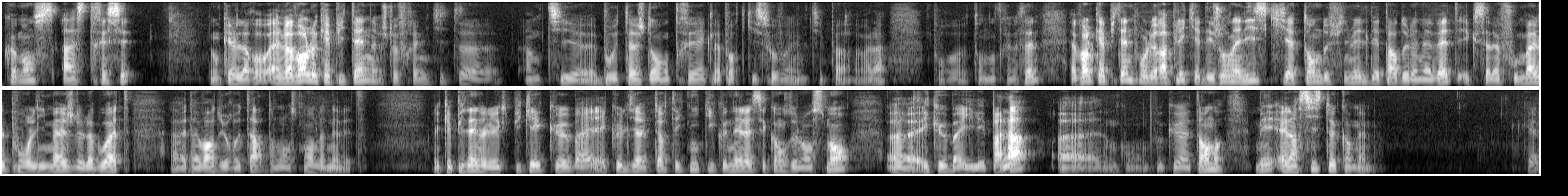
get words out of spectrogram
commence à stresser. Donc elle, va voir le capitaine. Je te ferai une petite, euh, un petit euh, bruitage d'entrée avec la porte qui s'ouvre et un petit pas, voilà, pour euh, ton entrée dans la scène. Elle va voir le capitaine pour lui rappeler qu'il y a des journalistes qui attendent de filmer le départ de la navette et que ça la fout mal pour l'image de la boîte euh, d'avoir du retard dans le lancement de la navette. Le capitaine va lui expliquer que bah, y a que le directeur technique qui connaît la séquence de lancement et que bah, il est pas là, donc on peut que attendre. Mais elle insiste quand même. Ok.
